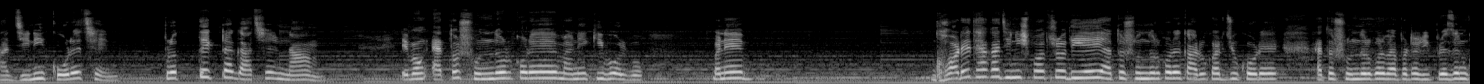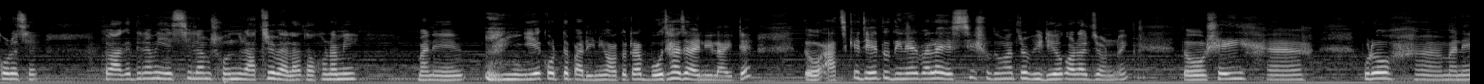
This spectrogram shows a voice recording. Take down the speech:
আর যিনি করেছেন, প্রত্যেকটা গাছের নাম। এবং এত সুন্দর করে মানে কি বলব? মানে ঘরে থাকা জিনিসপত্র দিয়েই এত সুন্দর করে কারুকার্য করে, এত সুন্দর করে ব্যাপারটা রিপ্রেজেন্ট করেছে। তো আগের দিন আমি এসেছিলাম সন্ধ্যে রাত্রেবেলা, তখন আমি মানে ইয়ে করতে পারিনি, অতটা বোঝা যায়নি লাইটে তো আজকে যেহেতু দিনের বেলা এসছি, শুধুমাত্র ভিডিও করার জন্যই। তো সেই পুরো মানে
